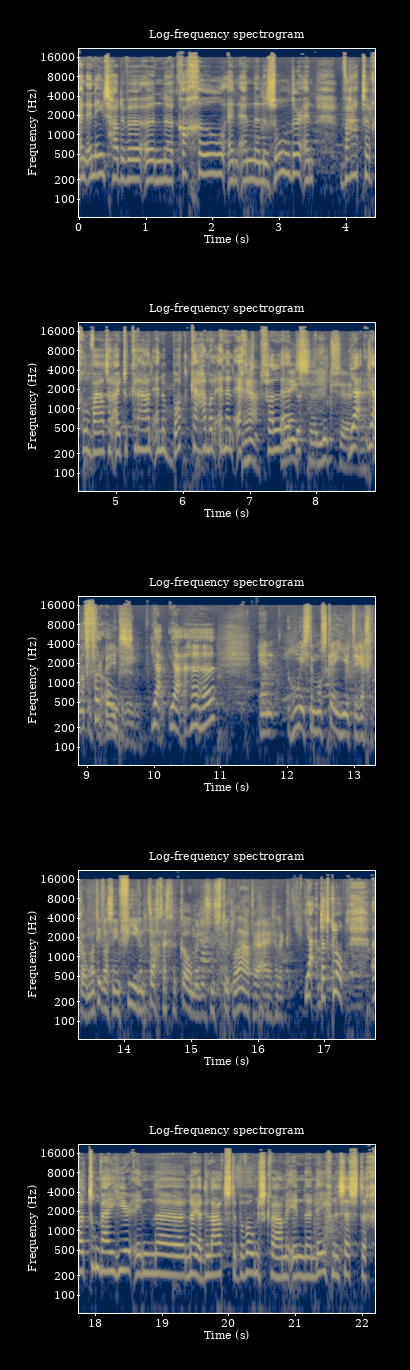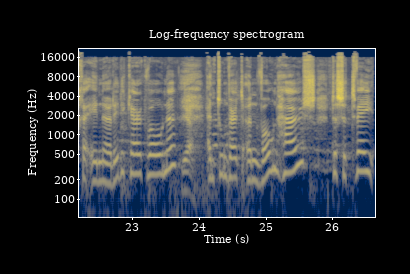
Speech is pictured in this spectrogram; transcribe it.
En ineens hadden we een kachel en, en een zolder... en water, gewoon water uit de kraan en een badkamer en een echt Ja, toilet. ineens Dus- luxe, ja, ja, voor ons. Ja, ja, huh. En hoe is de moskee hier terechtgekomen? Want die was in 84 gekomen, dus een stuk later eigenlijk. Ja, dat klopt. Uh, toen wij hier in, uh, nou ja, de laatste bewoners kwamen in uh, 69 in Ridderkerk wonen. Ja. En toen werd een woonhuis tussen twee,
